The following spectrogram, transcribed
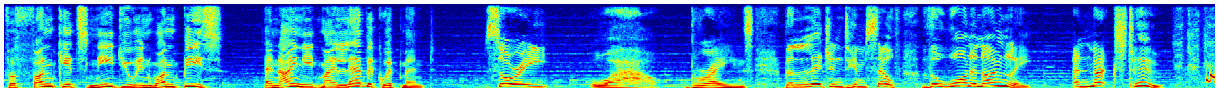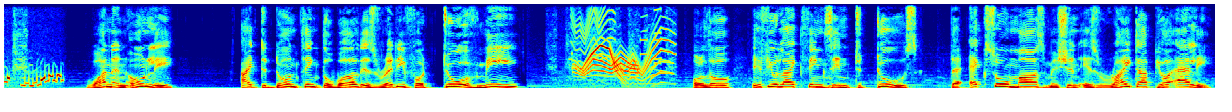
For fun kids need you in one piece. And I need my lab equipment. Sorry. Wow. Brains, the legend himself, the one and only. And Max too. One and only. I don't think the world is ready for two of me. Although, if you like things in twos, the Exo Mars mission is right up your alley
